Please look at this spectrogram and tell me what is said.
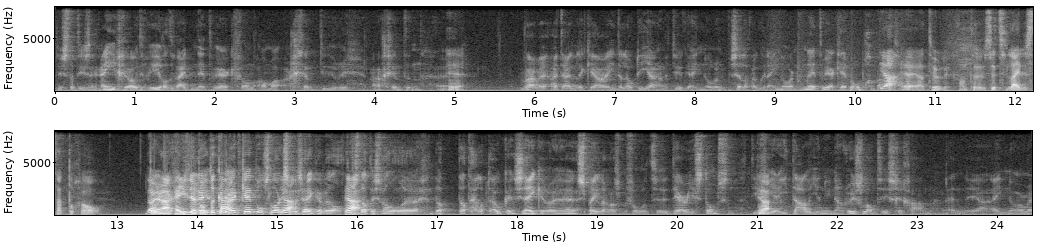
Dus dat is één groot wereldwijd netwerk van allemaal agenturen, agenten. Ja. Waar we uiteindelijk ja, in de loop der jaren natuurlijk enorm, zelf ook een enorm netwerk hebben opgebouwd. Ja, ja, ja, tuurlijk. Want de Zitse Leiden staat toch wel Nou ja, iedereen, op de kaart. iedereen kent ons langzaam Ja. zeker wel. Ja. Dus dat, is wel, eh, dat, dat helpt ook. En zeker eh, een speler als bijvoorbeeld eh, Darius Thompson, die Ja. via Italië nu naar Rusland is gegaan. En ja, een enorme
